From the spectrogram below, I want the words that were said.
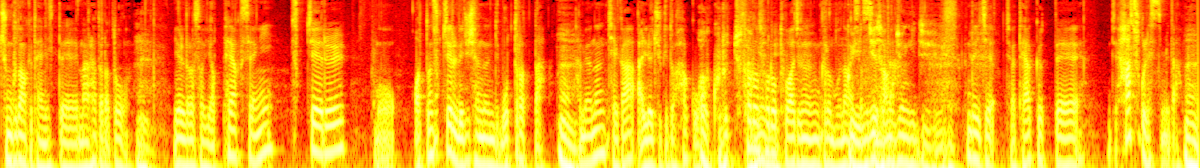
중고등학교 다닐 때만 하더라도 네. 예를 들어서 옆에 학생이 숙제를 뭐 어떤 숙제를 내주셨는지 못 들었다 네. 하면은 제가 알려주기도 하고 아, 그렇죠, 서로 당연히. 서로 도와주는 그런 문화가 그 있었습니다. 인지상정이지. 근데 이제 제가 대학교 때 이제 하숙을 했습니다. 네.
